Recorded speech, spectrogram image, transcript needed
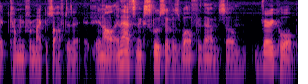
it coming from Microsoft and, and all, and that's an exclusive as well for them. So very cool.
